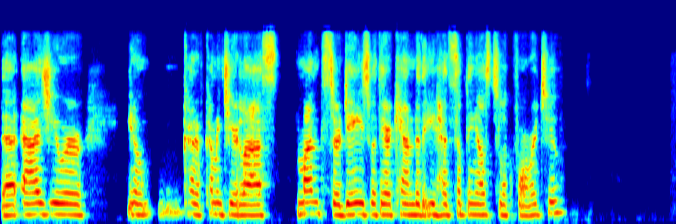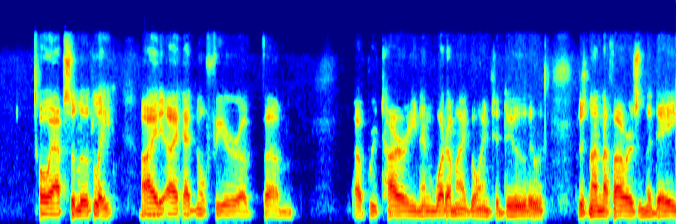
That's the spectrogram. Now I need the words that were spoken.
that as you were, you know, kind of coming to your last months or days with Air Canada, that you had something else to look forward to? Oh, absolutely. I, I had no fear of um, of retiring and what am I going to do? There was there's not enough hours in the day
